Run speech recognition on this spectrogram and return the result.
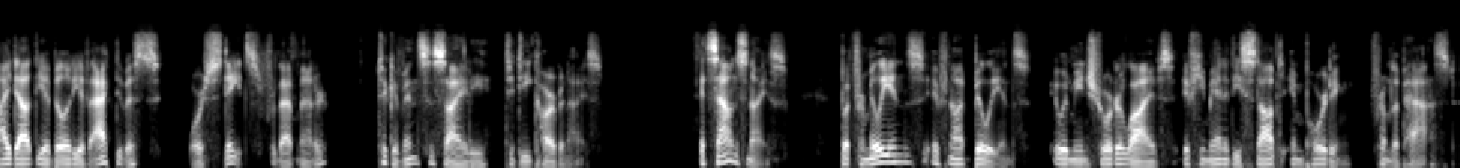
I doubt the ability of activists, or states for that matter, to convince society to decarbonize. It sounds nice, but for millions, if not billions, it would mean shorter lives if humanity stopped importing from the past.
